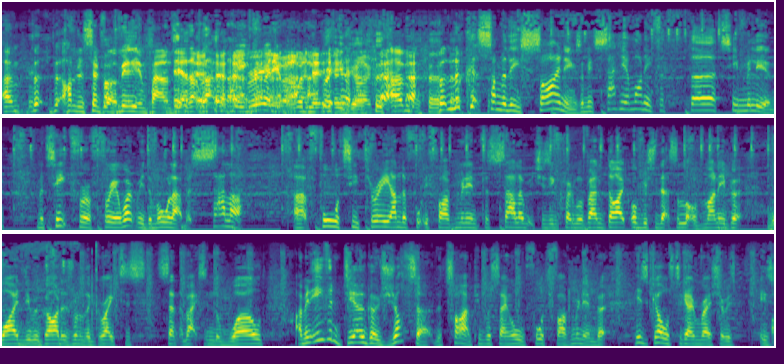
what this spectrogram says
Um, but, but 175 million pounds, yeah, that, that would be really well, wouldn't it? Good. Um, but look at some of these signings. I mean, Sadio Mane for 30 million, Matip for a free. I won't read them all out, but Salah. Uh, 43 under 45 million for Salah, which is incredible. Van Dijk, obviously, that's a lot of money, but widely regarded as one of the greatest centre backs in the world. I mean, even Diogo Jota at the time, people were saying, oh, 45 million, but his goals to game ratio is, is,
